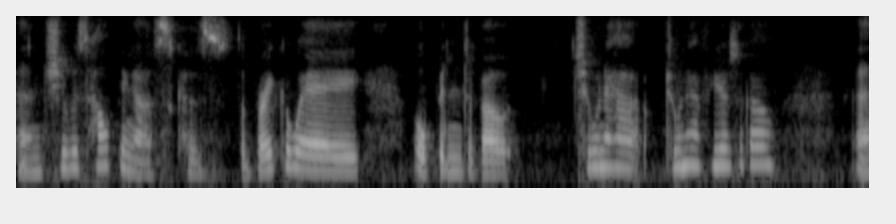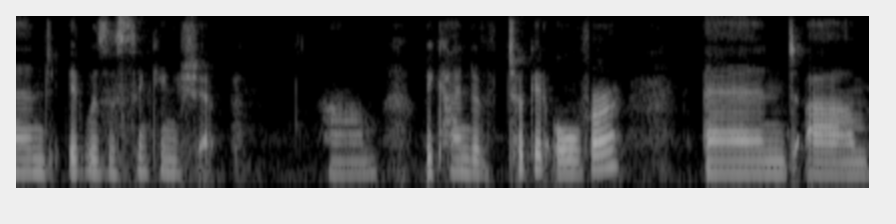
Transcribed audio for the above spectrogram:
and she was helping us because the breakaway opened about two and a half two and a half years ago, and it was a sinking ship. Um, we kind of took it over, and um,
